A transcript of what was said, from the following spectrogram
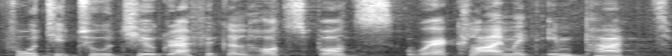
42 geographical hotspots where climate impact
